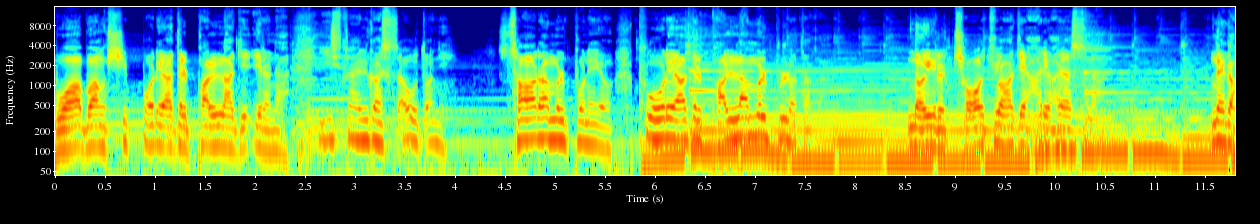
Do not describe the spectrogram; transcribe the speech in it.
왕 십볼의 아들 발락이 일어나 이스라엘과 싸우더니 사람을 보내어 부올의 아들 발람을 불러다가 너희를 저주하게 하려 하였으나 내가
